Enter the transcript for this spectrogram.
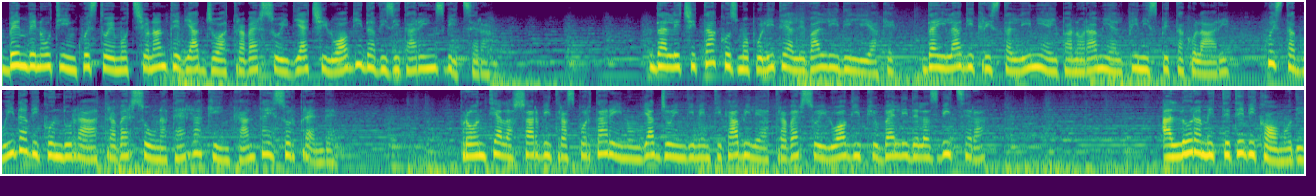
Benvenuti in questo emozionante viaggio attraverso i 10 luoghi da visitare in Svizzera. Dalle città cosmopolite alle valli idilliache, dai laghi cristallini ai panorami alpini spettacolari, questa guida vi condurrà attraverso una terra che incanta e sorprende. Pronti a lasciarvi trasportare in un viaggio indimenticabile attraverso i luoghi più belli della Svizzera? Allora mettetevi comodi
